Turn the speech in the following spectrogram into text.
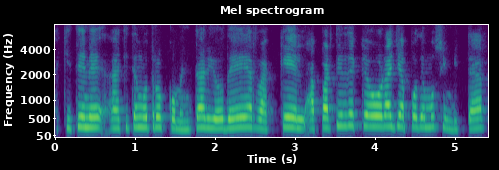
Aquí, tiene, aquí tengo otro comentario de Raquel. ¿A partir de qué hora ya podemos invitar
